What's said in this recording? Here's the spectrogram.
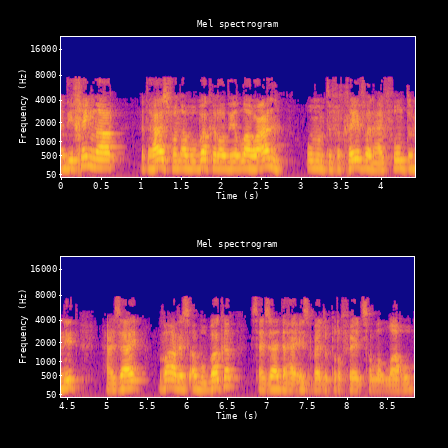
En die ging naar het huis van Abu Bakr radiallahu anhu om hem te vergeven. En hij vond hem niet. Hij zei, waar is Abu Bakr? Zij zeiden, hij is bij de profeet sallallahu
